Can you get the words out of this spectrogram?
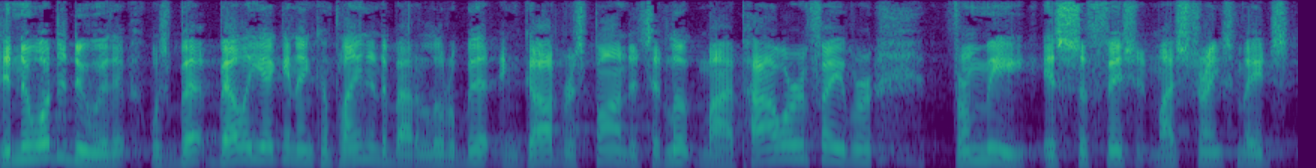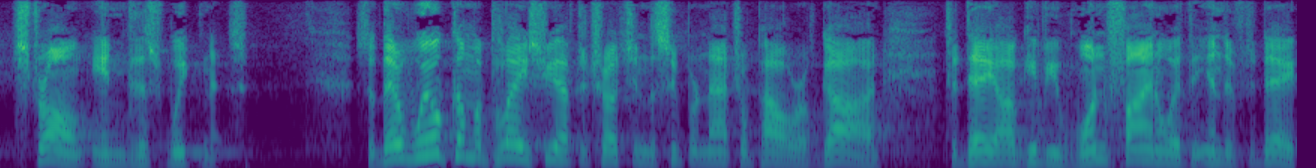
didn't know what to do with it, was be- belly aching and complaining about it a little bit, and God responded, said, look, my power and favor from me is sufficient. My strength's made strong in this weakness. So there will come a place you have to trust in the supernatural power of God. Today I'll give you one final at the end of today,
